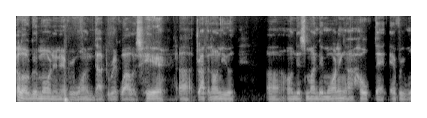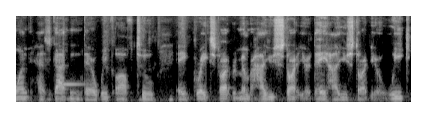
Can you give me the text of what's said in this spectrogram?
Hello, good morning, everyone. Dr. Rick Wallace here, uh, dropping on you uh, on this Monday morning. I hope that everyone has gotten their week off to a great start. Remember, how you start your day, how you start your week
